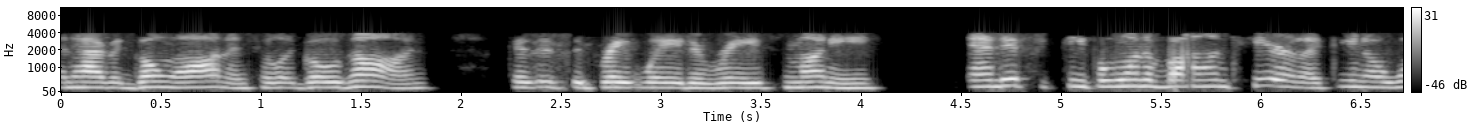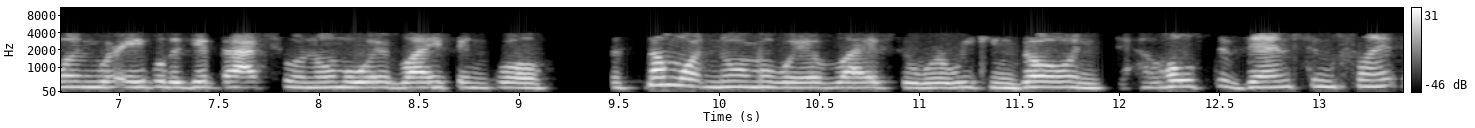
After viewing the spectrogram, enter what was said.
and have it go on until it goes on, because it's a great way to raise money. And if people want to volunteer, like, you know, when we're able to get back to a normal way of life and, well, a somewhat normal way of life, so where we can go and host events in Flint,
